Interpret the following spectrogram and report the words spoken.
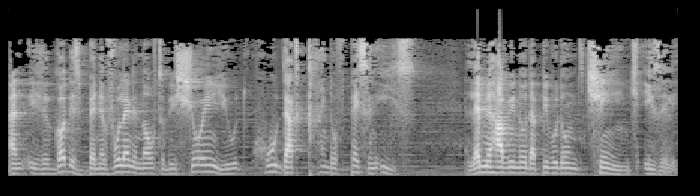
and if God is benevolent enough to be showing you who that kind of person is. And let me have you know that people don't change easily.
